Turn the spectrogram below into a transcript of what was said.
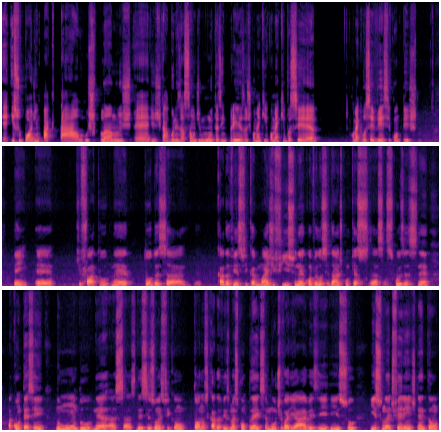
é, isso pode impactar os planos é, de descarbonização de muitas empresas? Como é que, como é que, você, como é que você vê esse contexto? Bem, é, de fato, né, toda essa cada vez fica mais difícil, né, com a velocidade com que as, as, as coisas, né, acontecem no mundo, né, as, as decisões ficam tornam-se cada vez mais complexas, multivariáveis e, e, isso isso não é diferente, né? Então,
